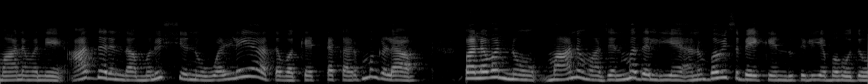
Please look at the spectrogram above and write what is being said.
ಮಾನವನೇ. ಆದ್ದರಿಂದ ಮನುಷ್ಯನು ಒಳ್ಳೆಯ ಅಥವಾ ಕೆಟ್ಟ ಕರ್ಮಗಳ ಫಲವನ್ನು ಮಾನವ ಜನ್ಮದಲ್ಲಿಯೇ ಅನುಭವಿಸಬೇಕೆಂದು ತಿಳಿಯಬಹುದು.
